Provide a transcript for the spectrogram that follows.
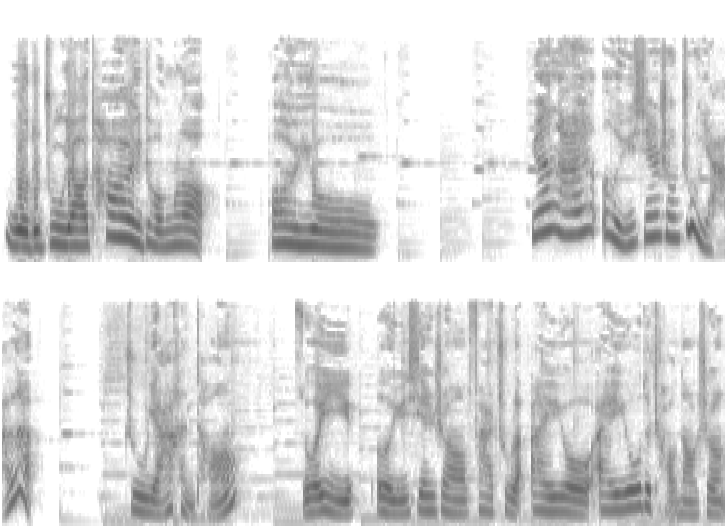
我的蛀牙太疼了。哎呦，原来鳄鱼先生蛀牙了，蛀牙很疼，所以鳄鱼先生发出了“哎呦，哎呦”的吵闹声。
